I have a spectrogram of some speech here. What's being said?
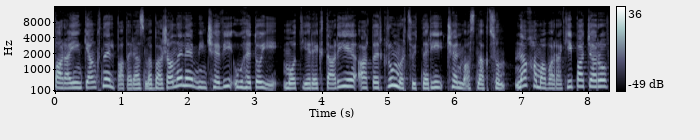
Պարային կյանքն էլ պատերազմը բաժանել է մինչեվի ու հետոյի։ Մոտ 3 տարի է արտերկրում մրցույթների չեն մասնակցում։ Նախ համավարակի պատճառով,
